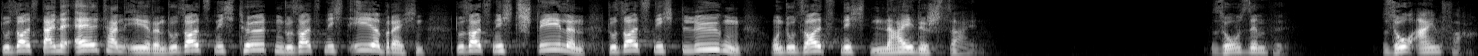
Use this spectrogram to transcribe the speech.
Du sollst deine Eltern ehren. Du sollst nicht töten. Du sollst nicht Ehe brechen. Du sollst nicht stehlen. Du sollst nicht lügen. Und du sollst nicht neidisch sein. So simpel. So einfach.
